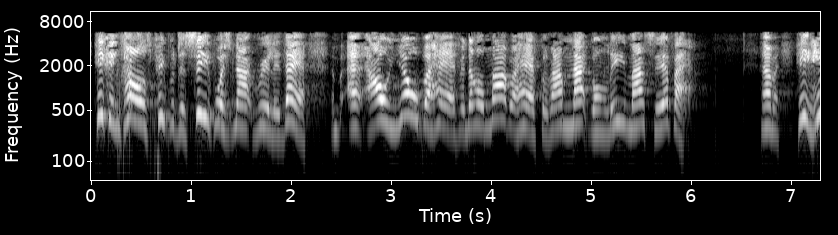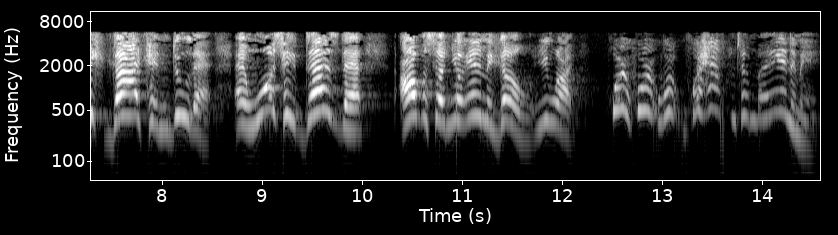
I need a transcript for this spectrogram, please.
He can cause people to see what's not really there on your behalf and on my behalf because I'm not going to leave myself out. I mean, he, he, God can do that. And once he does that, all of a sudden your enemy goes. You're like, where, where, where, what happened to my enemy?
